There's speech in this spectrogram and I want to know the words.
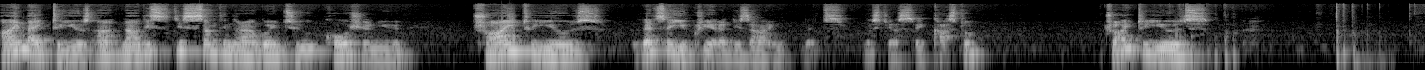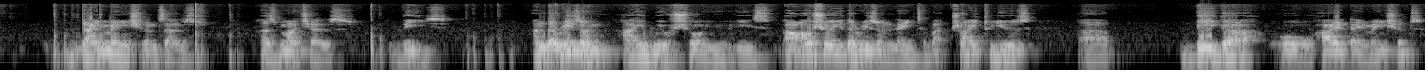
I like to use, uh, now this, this is something that I'm going to caution you. Try to use, let's say you create a design, let's, let's just say custom. Try to use dimensions as as much as these. And the reason I will show you is, I'll show you the reason later, but try to use uh, bigger or higher dimensions.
